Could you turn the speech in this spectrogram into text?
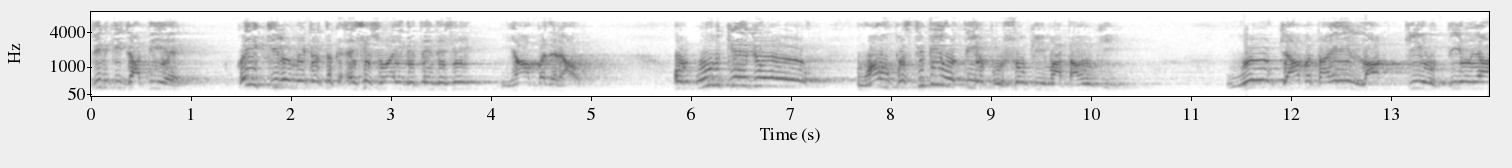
जिनकी जाती है कई किलोमीटर तक ऐसे सुनाई देते हैं जैसे यहाँ बज रहा हो और उनके जो वहाँ उपस्थिति होती है पुरुषों की, माताओं की, वो क्या बताएँ, लाख की होती हो या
